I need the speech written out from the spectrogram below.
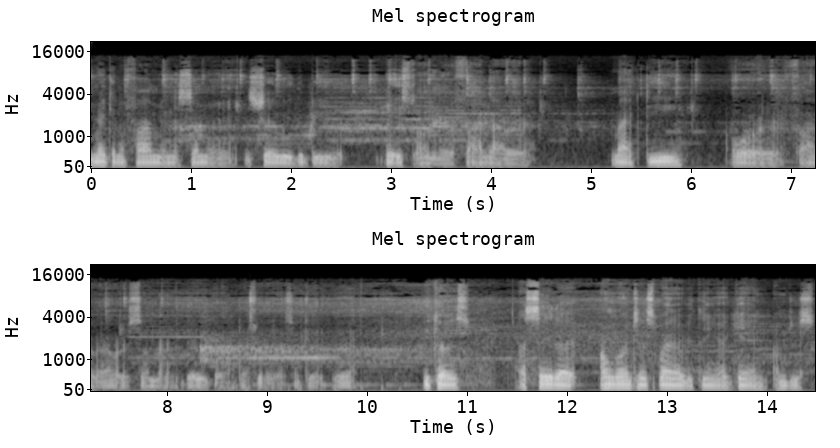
Making a five minute summary, the trade will either be based on the five hour MACD or five hour summary. There we go. That's what it is. Okay, yeah. Because I say that I'm going to explain everything again. I'm just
